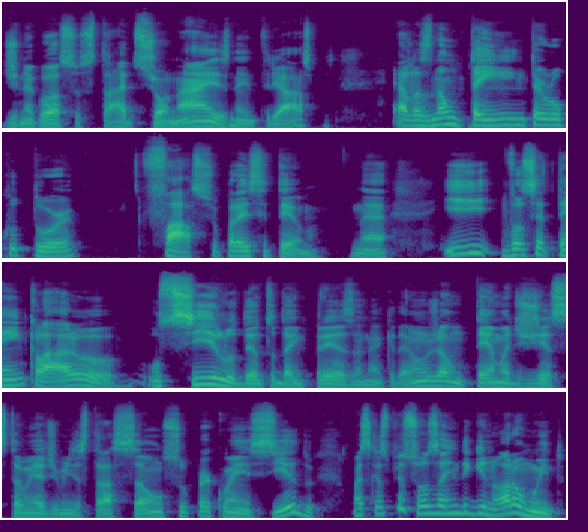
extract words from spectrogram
de negócios tradicionais, né, entre aspas, elas não têm interlocutor fácil para esse tema, né? E você tem, claro, o silo dentro da empresa, né? Que daí já é um tema de gestão e administração super conhecido, mas que as pessoas ainda ignoram muito.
